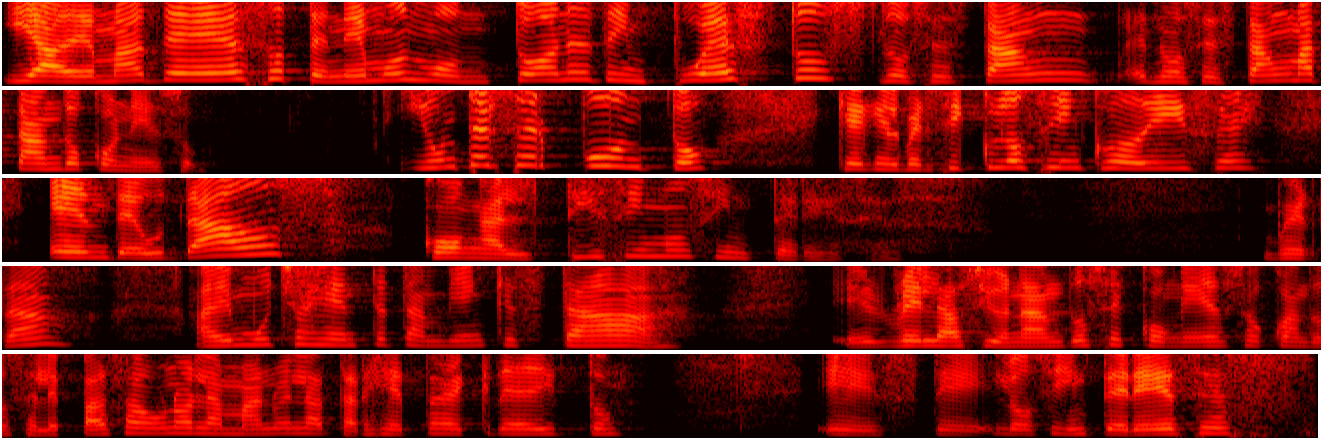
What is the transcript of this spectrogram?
y además de eso tenemos montones de impuestos, nos están, nos están matando con eso. Y un tercer punto que en el versículo 5 dice, endeudados con altísimos intereses. ¿verdad? Hay mucha gente también que está eh, relacionándose con eso. Cuando se le pasa a uno la mano en la tarjeta de crédito, este, los intereses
